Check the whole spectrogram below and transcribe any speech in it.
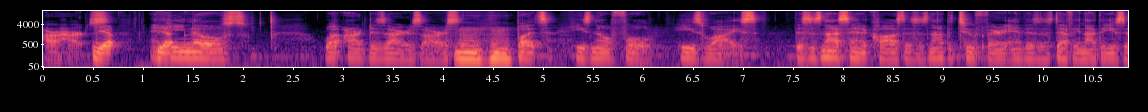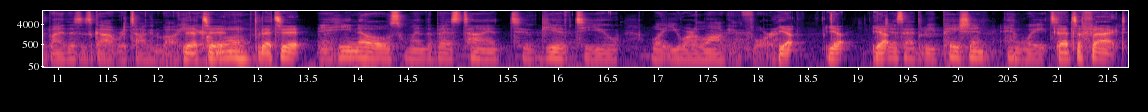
our hearts. Yep. And Yep. He knows what our desires are. Mm-hmm. But He's no fool. He's wise. This is not Santa Claus. This is not the Tooth Fairy, and this is definitely not the Easter Bunny. This is God we're talking about here. That's it. That's it. And He knows when the best time to give to you what you are longing for. Yep. Yep. You Yep. just have to be patient and wait. That's a fact.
